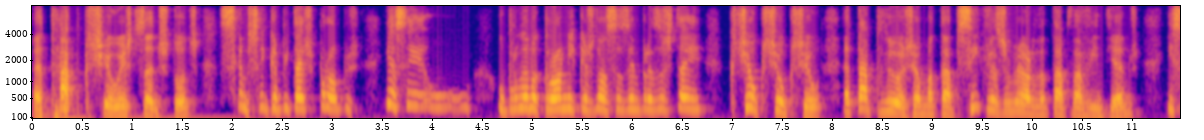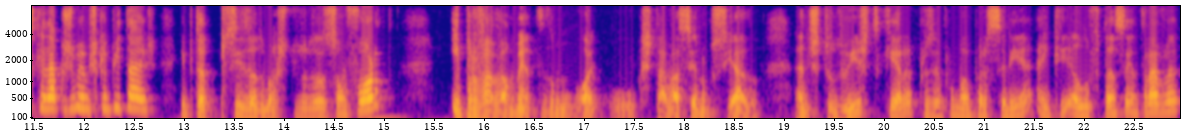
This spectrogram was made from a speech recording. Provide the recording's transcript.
a TAP cresceu estes anos todos sempre sem capitais próprios. Esse é o, o problema crónico que as nossas empresas têm. Cresceu, cresceu, cresceu. A TAP de hoje é uma TAP cinco vezes maior da TAP de há 20 anos e se calhar com os mesmos capitais. E, portanto, precisa de uma reestruturação forte e provavelmente de um, olha, o que estava a ser negociado antes de tudo isto, que era, por exemplo, uma parceria em que a Lufthansa entrava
